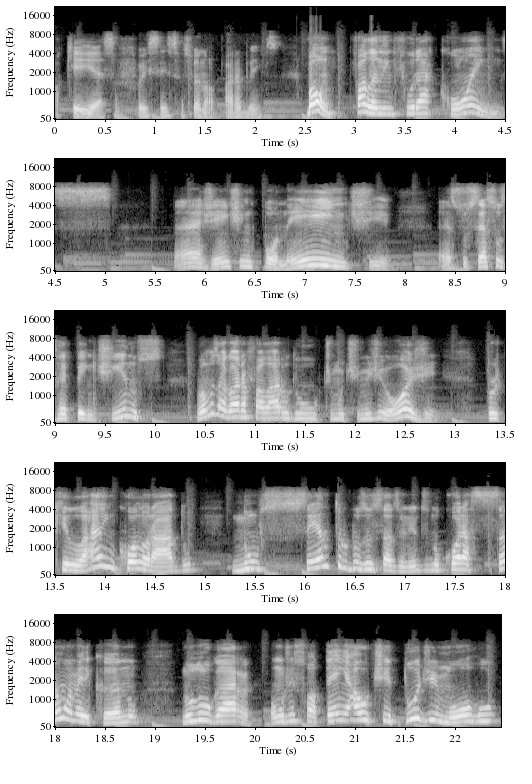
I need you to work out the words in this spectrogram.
Ok, essa foi sensacional, parabéns. Bom, falando em furacões, né, gente imponente, é, sucessos repentinos. Vamos agora falar do último time de hoje, porque lá em Colorado, no centro dos Estados Unidos, no coração americano, no lugar onde só tem altitude e morro,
